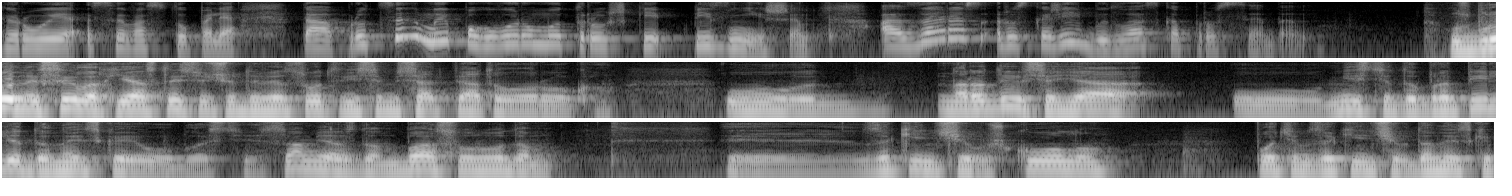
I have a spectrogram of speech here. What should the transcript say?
Героя Севастополя. Та про це ми поговоримо трошки пізніше. А зараз розкажіть, будь ласка, про себе. У Збройних силах я з 1985 року. У... Народився я у місті Добропілля Донецької області. Сам я з Донбасу родом, Е, закінчив школу, потім закінчив Донецький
